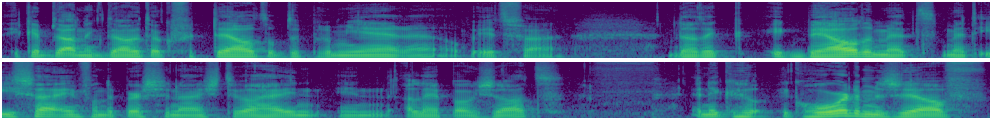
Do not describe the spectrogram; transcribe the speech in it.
ik heb de anekdote ook verteld op de première op ITVA, dat ik, ik belde met, met Isa, een van de personages, terwijl hij in, in Aleppo zat. En ik, ik hoorde mezelf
